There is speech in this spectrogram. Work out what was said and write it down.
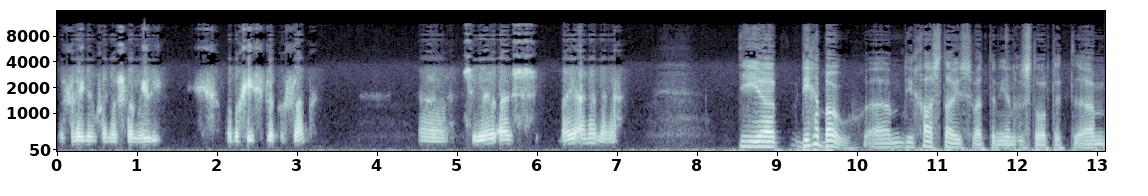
bevrediging van ons familie op 'n geestelike vlak sowel as baie ander dinge. Die uh die gebou, ehm um, die gastehuis wat ineengestort het. Ehm um,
